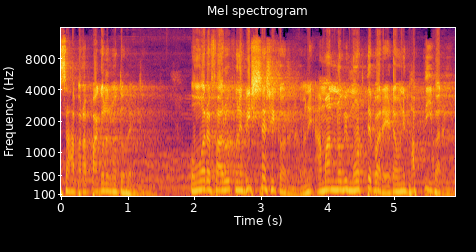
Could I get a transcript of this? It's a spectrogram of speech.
সাহাবারা পাগলের মতো হয়ে গেল ওমরে ফারুক উনি বিশ্বাসই করে না। উনি আমার নবী মরতে পারে, এটা উনি ভাবতেই পারেন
